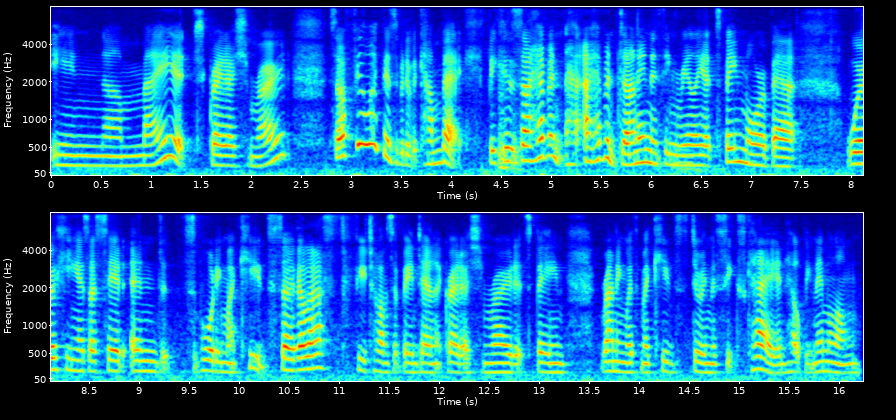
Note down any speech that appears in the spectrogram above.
in um, May at Great Ocean Road. So I feel like there's a bit of a comeback because I haven't I haven't done anything really. It's been more about working, as I said, and supporting my kids. So the last few times I've been down at Great Ocean Road, it's been running with my kids doing the 6k and helping them along.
